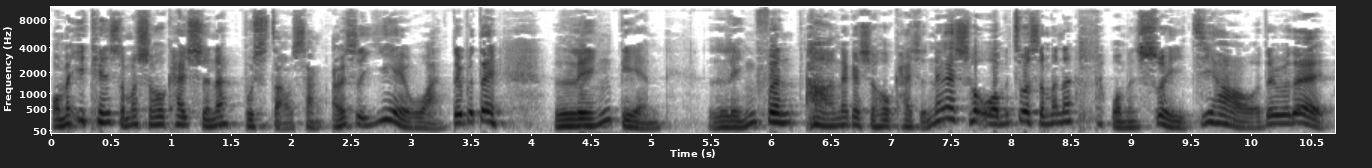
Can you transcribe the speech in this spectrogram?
我们一天什么时候开始呢？不是早上，而是夜晚，对不对？零点零分啊，那个时候开始。那个时候我们做什么呢？我们睡觉，对不对？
